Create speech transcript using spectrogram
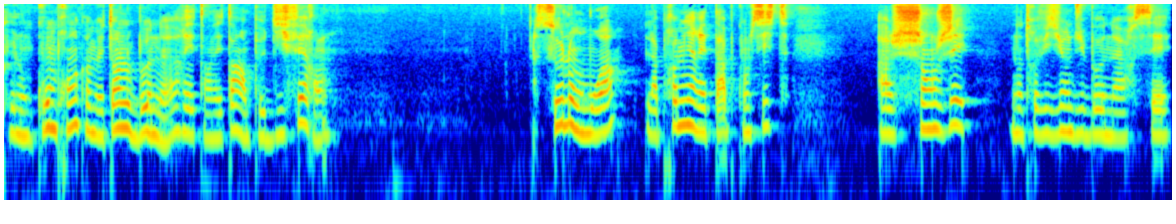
que l'on comprend comme étant le bonheur, est un état un peu différent. Selon moi, la première étape consiste à changer notre vision du bonheur. C'est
